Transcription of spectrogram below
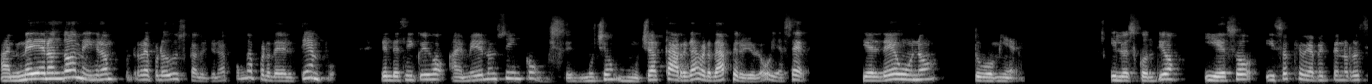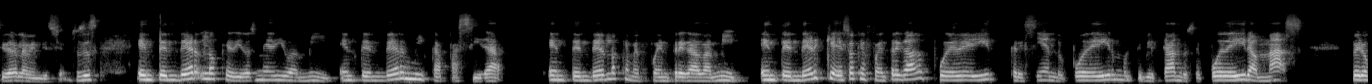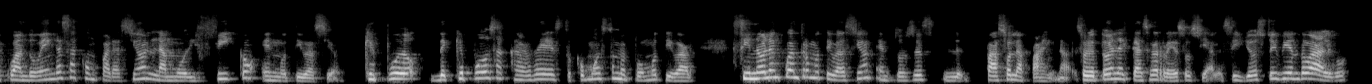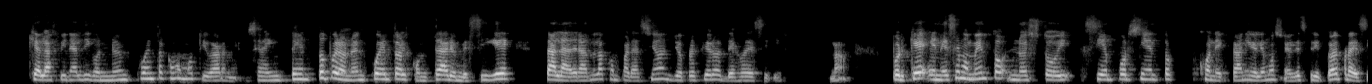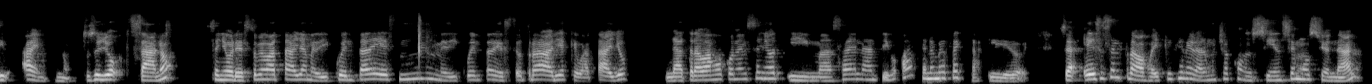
A mí me dieron dos, me dijeron, reproduzcalo, yo no me pongo a perder el tiempo. Y el de cinco dijo, a mí me dieron cinco, pues, es mucho, mucha carga, ¿verdad? Pero yo lo voy a hacer. Y el de uno tuvo miedo y lo escondió. Y eso hizo que obviamente no recibiera la bendición. Entonces, entender lo que Dios me dio a mí, entender mi capacidad, entender lo que me fue entregado a mí, entender que eso que fue entregado puede ir creciendo, puede ir multiplicándose, puede ir a más. Pero cuando venga esa comparación, la modifico en motivación. ¿Qué puedo, ¿De qué puedo sacar de esto? ¿Cómo esto me puede motivar? Si no le encuentro motivación, entonces paso la página, sobre todo en el caso de redes sociales. Si yo estoy viendo algo que a la final digo, no encuentro cómo motivarme, o sea, intento, pero no encuentro, al contrario, me sigue taladrando la comparación, yo prefiero dejo de seguir, ¿no? Porque en ese momento no estoy 100% conectada a nivel emocional y espiritual para decir, ay, no. Entonces yo sano, señor, esto me batalla, me di cuenta de esto, mm, me di cuenta de esta otra área que batallo, la trabajo con el Señor y más adelante digo, ah, que no me afecta y le doy. O sea, ese es el trabajo, hay que generar mucha conciencia emocional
